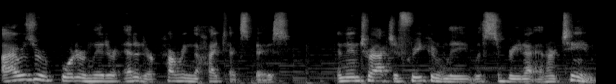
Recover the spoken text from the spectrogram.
I was a reporter and later editor covering the high tech space, and interacted frequently with Sabrina and her team.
